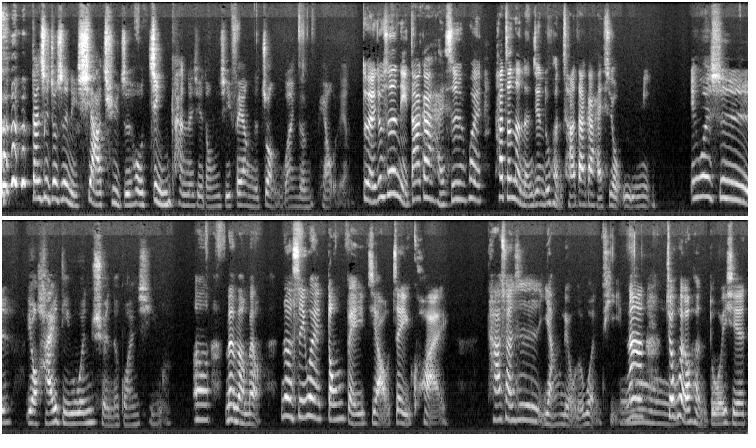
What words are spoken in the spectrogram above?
但是就是你下去之后近看那些东西，非常的壮观跟漂亮。对，就是你大概还是会，它真的能见度很差，大概还是有五米。因为是有海底温泉的关系吗？呃，没有没有没有，那是因为东北角这一块，它算是洋流的问题，那哦就会有很多一些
